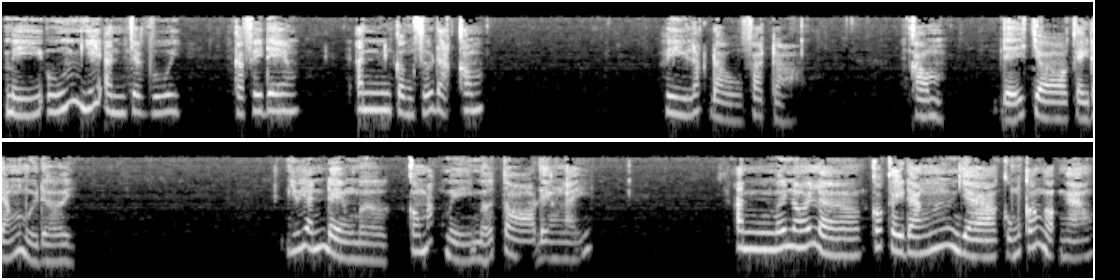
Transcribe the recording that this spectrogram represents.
Mỹ uống với anh cho vui. Cà phê đen, anh cần sữa đặc không? Huy lắc đầu pha trò. Không, để cho cây đắng mùi đời. Dưới ánh đèn mờ, con mắt Mỹ mở to đèn lấy. Anh mới nói là có cây đắng và cũng có ngọt ngào.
